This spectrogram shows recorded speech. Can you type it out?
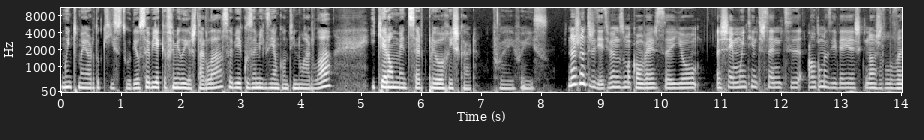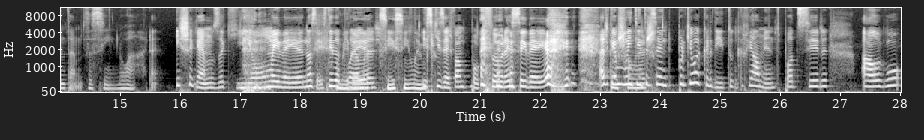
muito maior do que isso tudo. Eu sabia que a família ia estar lá, sabia que os amigos iam continuar lá e que era o momento certo para eu arriscar. Foi, foi isso. Nós no outro dia tivemos uma conversa e eu achei muito interessante algumas ideias que nós levantamos assim no ar. E chegamos aqui a uma ideia, não sei se ainda Uma te ideia? lembras. Sim, sim, lembro. E se quiseres falar um pouco sobre essa ideia, acho que é muito falar. interessante, porque eu acredito que realmente pode ser algo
